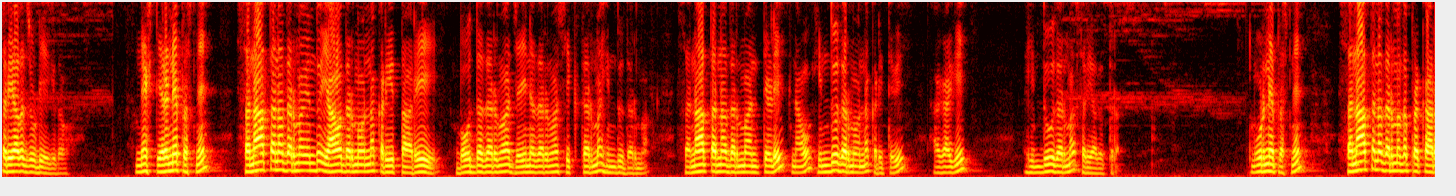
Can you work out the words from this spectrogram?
ಸರಿಯಾದ ಜೋಡಿ ಆಗಿದಾವೆ ನೆಕ್ಸ್ಟ್ ಎರಡನೇ ಪ್ರಶ್ನೆ. ಸನಾತನ ಧರ್ಮವೆಂದು ಯಾವ ಧರ್ಮವನ್ನು ಕರೆಯುತ್ತಾರೆ? ಬೌದ್ಧ ಧರ್ಮ, ಜೈನ ಧರ್ಮ, ಸಿಖ್ ಧರ್ಮ, ಹಿಂದೂ ಧರ್ಮ. ಸನಾತನ ಧರ್ಮ ಅಂತೇಳಿ ನಾವು ಹಿಂದೂ ಧರ್ಮವನ್ನು ಕರಿತೀವಿ. ಹಾಗಾಗಿ ಹಿಂದೂ ಧರ್ಮ ಸರಿಯಾದ ಉತ್ತರ. ಮೂರನೇ ಪ್ರಶ್ನೆ, ಸನಾತನ ಧರ್ಮದ ಪ್ರಕಾರ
